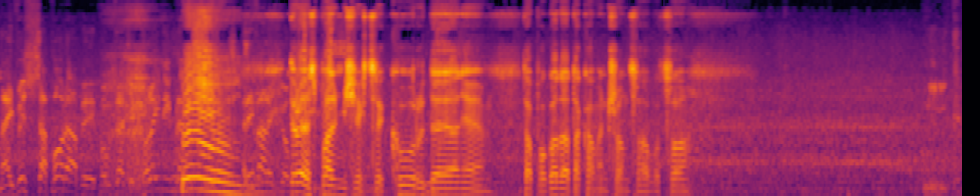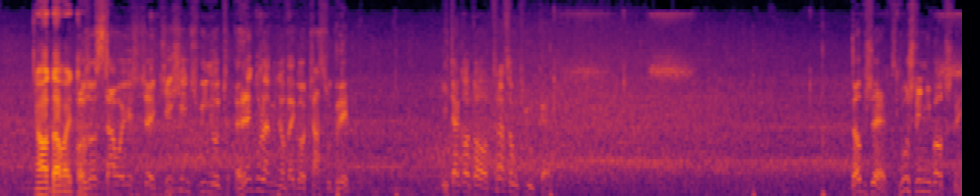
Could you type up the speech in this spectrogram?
Najwyższa pora, by po utracie kolejnej bramki Trochę spal mi się chce, kurde, ja nie wiem. Ta pogoda taka męcząca, albo co? Milik. No dawaj to. Pozostało jeszcze 10 minut regulaminowego czasu gry. I tak oto tracą piłkę. Dobrze, wzdłuż linii bocznej.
